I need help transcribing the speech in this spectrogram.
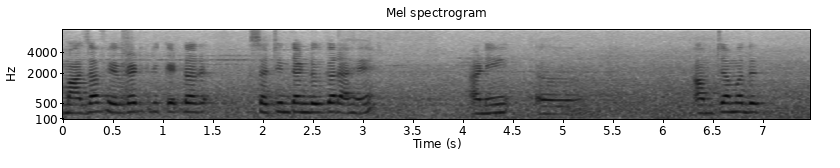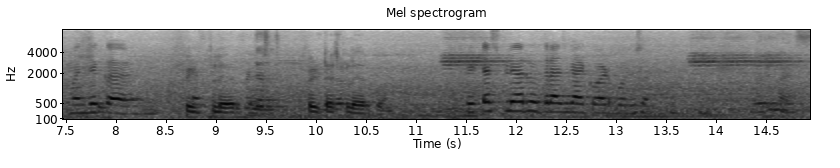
माझा फेवरेट क्रिकेटर सचिन तेंडुलकर आहे. आणि अ, आमच्यामध्ये म्हणजे क fit player Fittest? Fittest player कोण? फिटेस्ट प्लेअर ऋतुराज गायकवाड बोलू शकतो. व्हेरी नाईस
